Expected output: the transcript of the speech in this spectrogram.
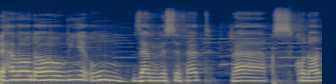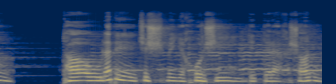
به هواداری اون ذره صفت رقص کنان تا لب چشمه خورشید درخشان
